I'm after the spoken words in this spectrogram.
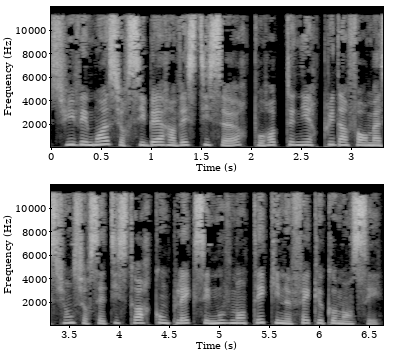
Suivez-moi sur Cyberinvestisseur pour obtenir plus d'informations sur cette histoire complexe et mouvementée qui ne fait que commencer.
